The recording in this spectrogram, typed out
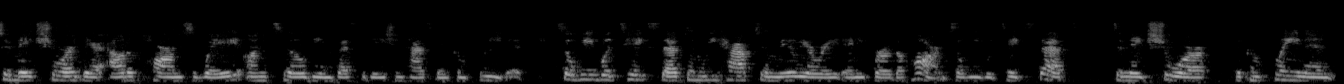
to make sure they're out of harm's way until the investigation has been completed. So we would take steps and we have to ameliorate any further harm. So we would take steps to make sure the complainant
